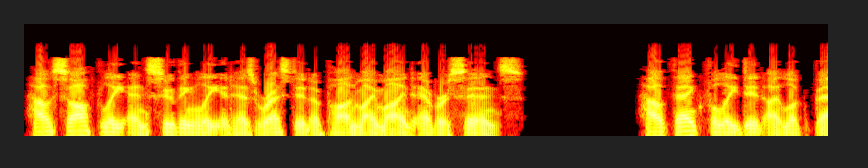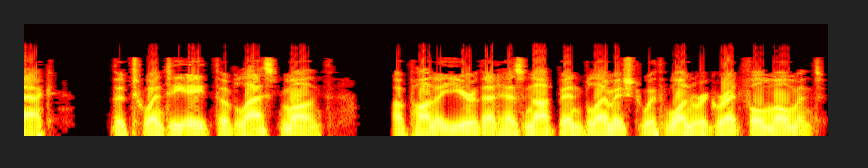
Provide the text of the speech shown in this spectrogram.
How softly and soothingly it has rested upon my mind ever since. How thankfully did I look back, the 28th of last month, upon a year that has not been blemished with one regretful moment.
